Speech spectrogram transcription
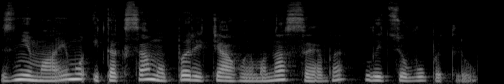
знімаємо і так само перетягуємо на себе лицьову петлю.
